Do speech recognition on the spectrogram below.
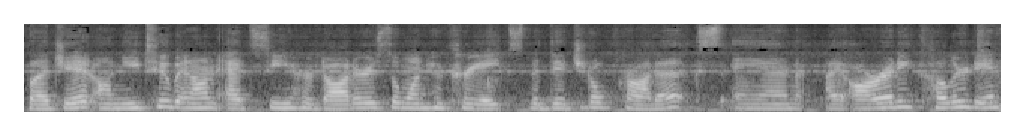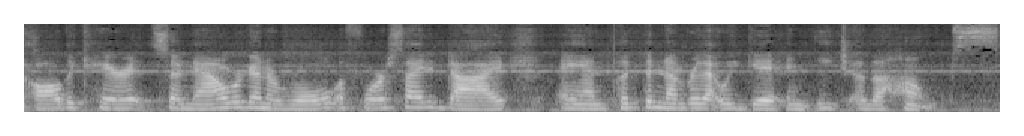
Budget on YouTube and on Etsy. Her daughter is the one who creates the digital products and I already colored in all the carrots so now we're going to roll a four-sided die and put the number that we get in each of the humps.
